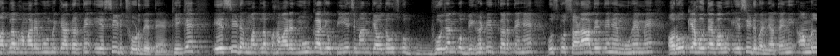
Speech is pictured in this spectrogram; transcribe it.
मतलब हमारे मुँह में क्या करते हैं? एसिड छोड़ देते हैं, ठीक है? एसिड मतलब हमारे मुँह का जो पीएच मान क्या होता है, उसको भोजन को विघटित करते हैं, उसको सड़ा देते हैं मुँह में, और वो क्या होता है बाबू एसिड बन जाता है, यानी अम्ल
